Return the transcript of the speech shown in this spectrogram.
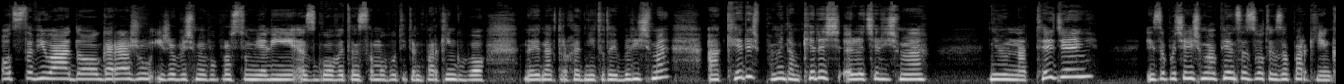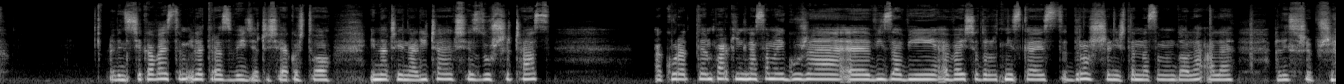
odstawiła do garażu i żebyśmy po prostu mieli z głowy ten samochód i ten parking, bo no jednak trochę dni tutaj byliśmy. A kiedyś, pamiętam, kiedyś lecieliśmy, nie wiem, na tydzień i zapłaciliśmy o 500 zł za parking. Więc ciekawa jestem, ile teraz wyjdzie. Czy się jakoś to inaczej nalicza, jak się dłuższy czas. Akurat ten parking na samej górze e, vis-a-vis wejścia do lotniska jest droższy niż ten na samym dole, ale, ale jest szybszy.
